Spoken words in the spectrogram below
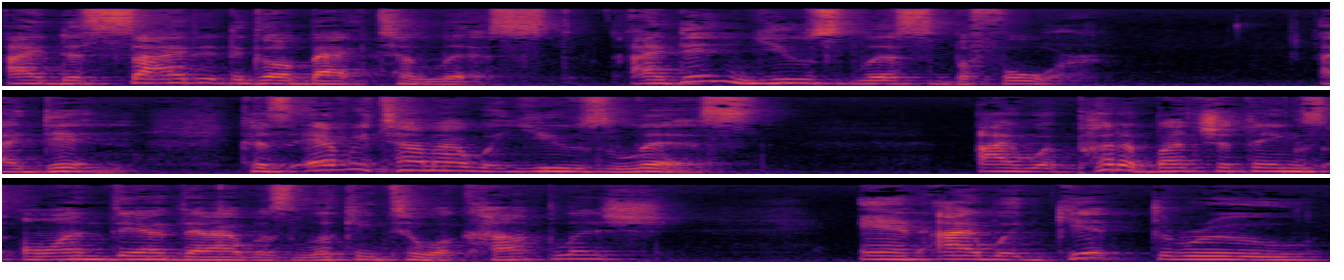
I decided to go back to list. I didn't use list before. I didn't because every time I would use list, I would put a bunch of things on there that I was looking to accomplish and I would get through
